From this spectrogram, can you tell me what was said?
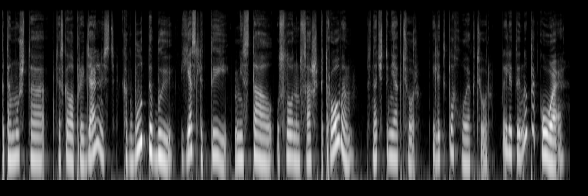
потому что я сказала про идеальность, как будто бы, если ты не стал условным Сашей Петровым, значит, ты не актер. Или ты плохой актер. Или ты, ну, такое.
